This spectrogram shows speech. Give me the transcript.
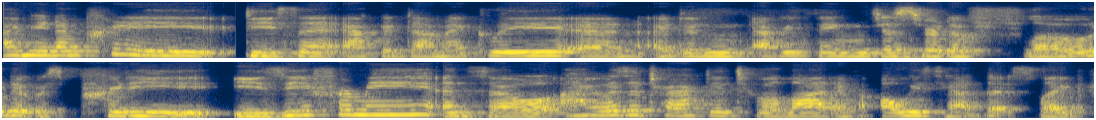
I mean, I'm pretty decent academically, and I didn't, everything just sort of flowed. It was pretty easy for me. And so I was attracted to a lot. I've always had this, like,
